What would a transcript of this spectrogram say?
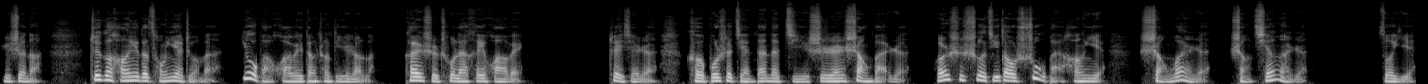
于是呢，这个行业的从业者们又把华为当成敌人了，开始出来黑华为。这些人可不是简单的几十人、上百人，而是涉及到数百行业、上万人、上千万人。所以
